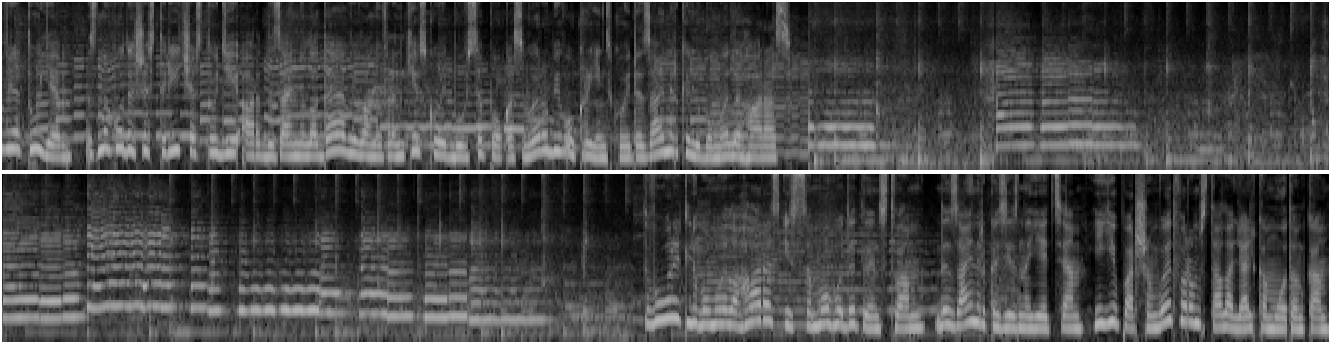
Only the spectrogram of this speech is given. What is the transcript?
врятує. З нагоди шестиріччя студії арт-дизайну Ладея в Івано-Франківську відбувся показ виробів української дизайнерки Любомили Гарас. Творить Любомила Гарас із самого дитинства. Дизайнерка зізнається, її першим витвором стала лялька-мотанка.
